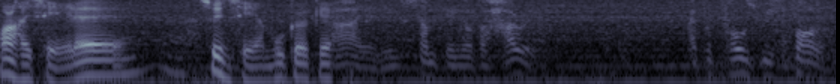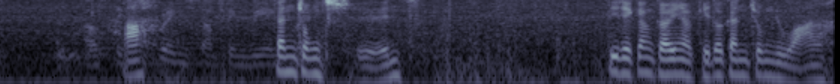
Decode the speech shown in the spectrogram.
可能系蛇咧。虽然成日冇腳嘅嚇，跟蹤船？呢只金狗有幾多跟蹤要玩啊？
